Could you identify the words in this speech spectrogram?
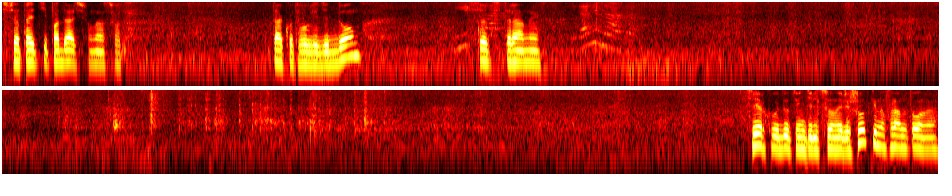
Если отойти подальше, у нас вот так вот выглядит дом с этой стороны. Сверху идут вентиляционные решетки на фронтоны.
